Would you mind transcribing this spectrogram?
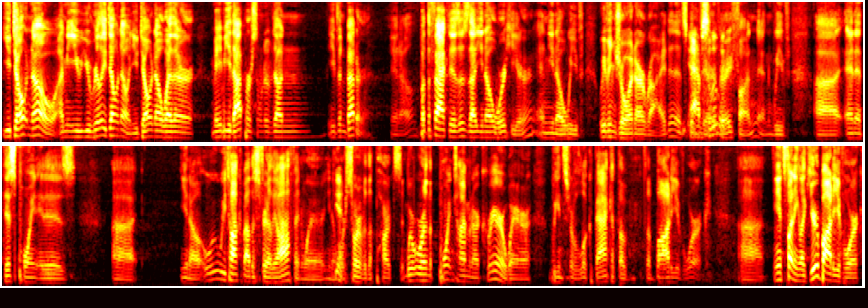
you don't know. I mean, you, you really don't know, and you don't know whether maybe that person would have done even better. You know. But the fact is, is that you know we're here, and you know we've we've enjoyed our ride, and it's been Absolutely. very very fun, and we've uh, and at this point it is. Uh, you know, we we talk about this fairly often where, you know, Yeah. we're sort of at the parts, we're, we're in the point in time in our career where we can sort of look back at the, the body of work. Uh, and it's funny, like your body of work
